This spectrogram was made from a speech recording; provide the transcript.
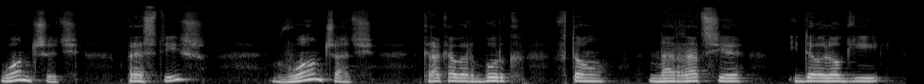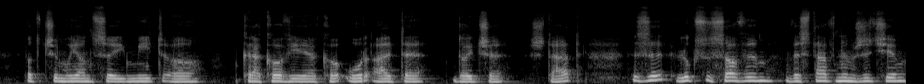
łączyć prestiż, włączać Krakauer Burg w tą narrację ideologii podtrzymującej mit o Krakowie jako uralte Deutsche Stadt z luksusowym, wystawnym życiem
